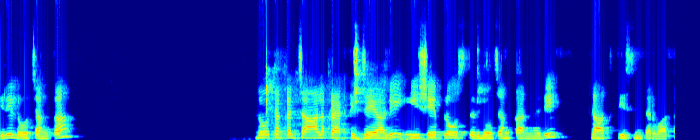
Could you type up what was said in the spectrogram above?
ఇది లోచంక. లోచంక చాలా ప్రాక్టీస్ చేయాలి. ఈ షేప్లో వస్తుంది లోచంక అన్నది. క్లాత్ తీసిన తర్వాత.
